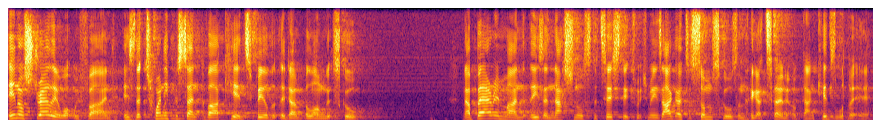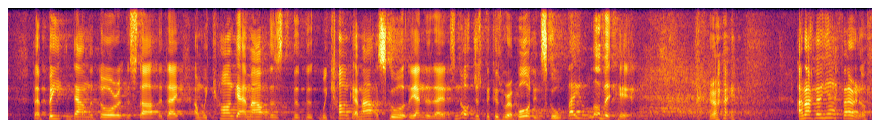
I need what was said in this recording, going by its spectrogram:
in Australia, what we find is that 20% of our kids feel that they don't belong at school. Now, bear in mind that these are national statistics, which means I go to some schools and they go, turn it up, Dan, kids love it here. They're beating down the door at the start of the day, and we can't get them out of, the, the, the, we can't get them out of school at the end of the day. And it's not just because we're a boarding school, they love it here. right? And I go, yeah, fair enough.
